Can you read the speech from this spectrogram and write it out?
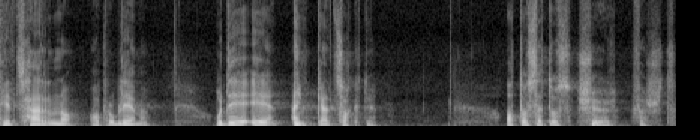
til kjerna av problemet. Og det er enkelt sagt at vi setter oss sjøl først.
